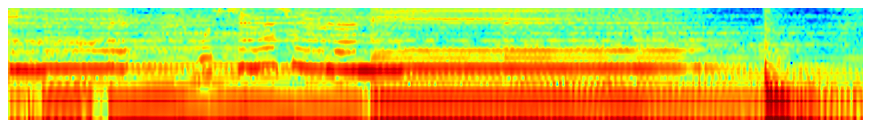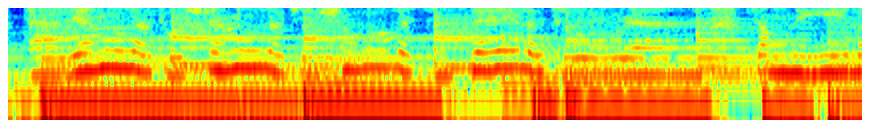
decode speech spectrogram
意，我失去了你。贪恋了，脱身了，结束了，心碎了，突然想你了，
